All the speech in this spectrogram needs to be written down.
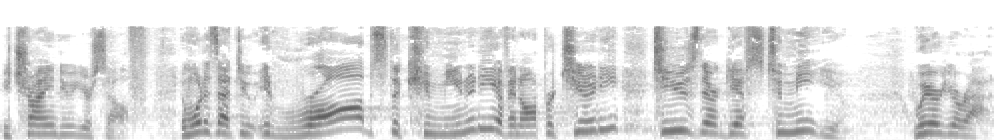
You try and do it yourself. And what does that do? It robs the community of an opportunity to use their gifts to meet you where you're at.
